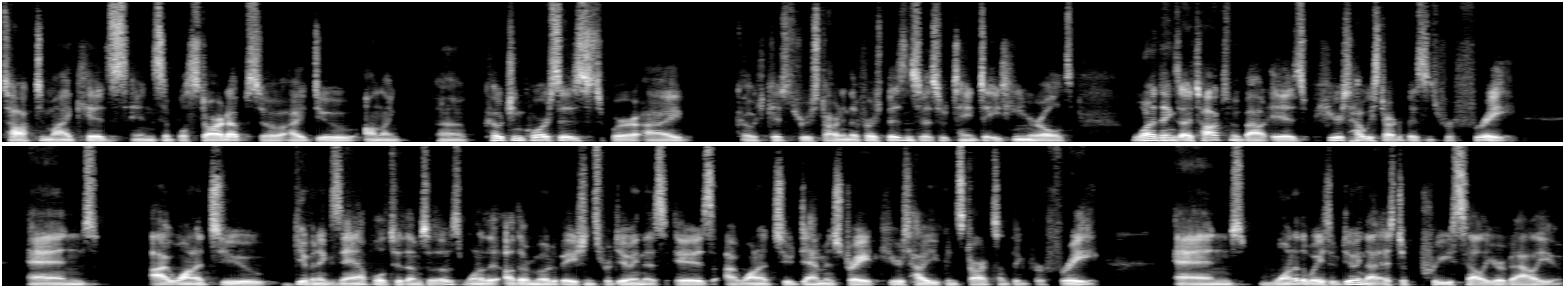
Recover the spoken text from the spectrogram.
talk to my kids in simple startups, so I do online uh, coaching courses where I coach kids through starting their first businesses, so 10 to 18 year olds. One of the things I talk to them about is here's how we start a business for free. And I wanted to give an example to them. So that was one of the other motivations for doing this is I wanted to demonstrate here's how you can start something for free. And one of the ways of doing that is to pre-sell your value.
